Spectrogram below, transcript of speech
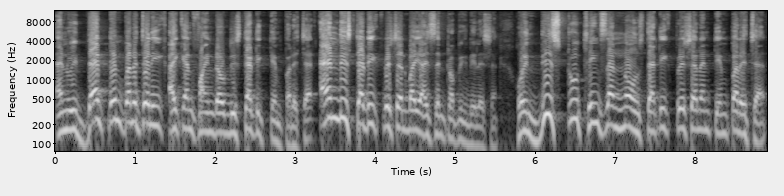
and with that temperature I can find out the static temperature and the static pressure by isentropic relation. When these two things are known static pressure and temperature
